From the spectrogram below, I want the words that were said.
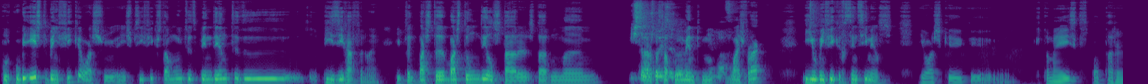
Porque este Benfica, eu acho, em específico, está muito dependente de Pizzi e Rafa, não é? E portanto basta, basta um deles estar, estar numa é estar a passar por um momento É mais fraco e o Benfica ressente-se imenso. Eu acho que, que também é isso que se pode estar a.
